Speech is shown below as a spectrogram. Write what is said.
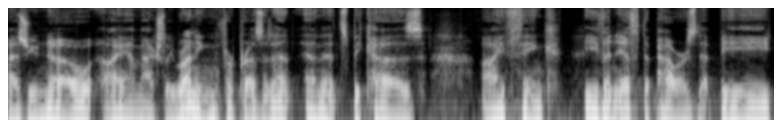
As you know, I am actually running for president, and it's because I think even if the powers that be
